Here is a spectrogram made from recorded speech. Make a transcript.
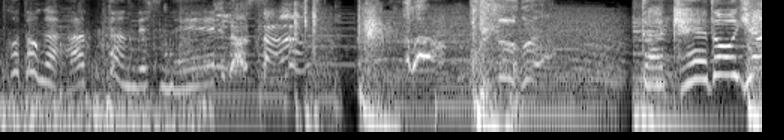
なことがあったんですね。皆さん。だけどやっ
